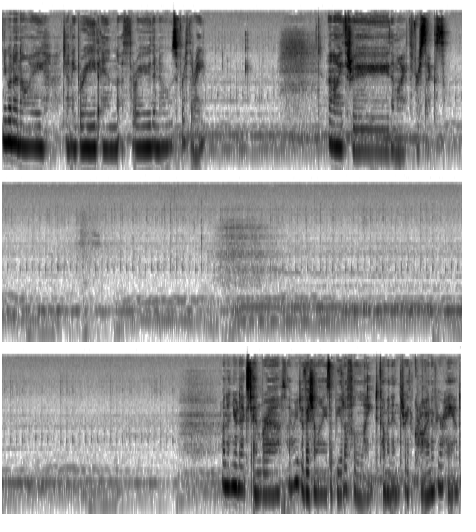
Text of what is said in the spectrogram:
You're going to now Gently breathe in through the nose for three, and out through the mouth for six. And in your next in breath, I want you to visualize a beautiful light coming in through the crown of your head.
